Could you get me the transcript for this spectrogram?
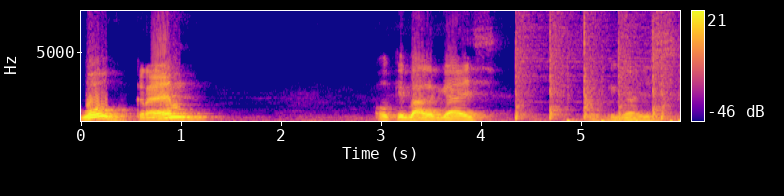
Wow, keren. Oke banget, guys. Oke, guys.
